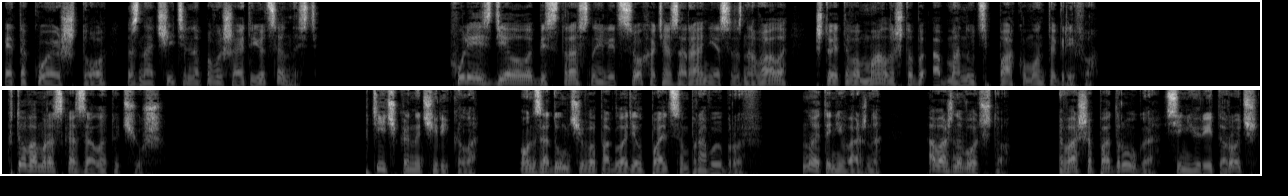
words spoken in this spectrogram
это кое-что значительно повышает ее ценность». Хулия сделала бесстрастное лицо, хотя заранее осознавала, что этого мало, чтобы обмануть Паку Монтегрифо. «Кто вам рассказал эту чушь?» Птичка начирикала. Он задумчиво погладил пальцем правую бровь. Но это не важно. А важно вот что. Ваша подруга, сеньорита Роч,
